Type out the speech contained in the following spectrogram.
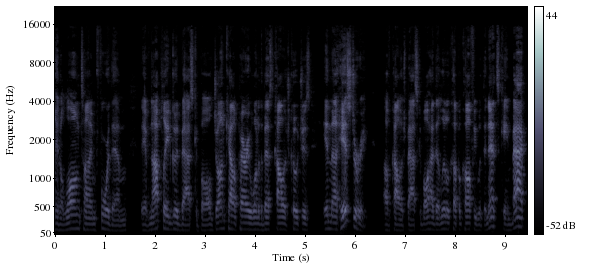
in a long time for them. They have not played good basketball. John Calipari, one of the best college coaches in the history of college basketball, had that little cup of coffee with the Nets, came back,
